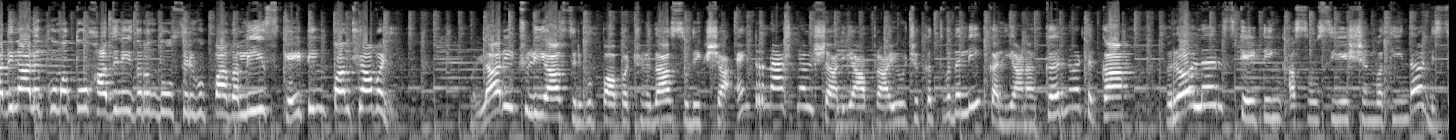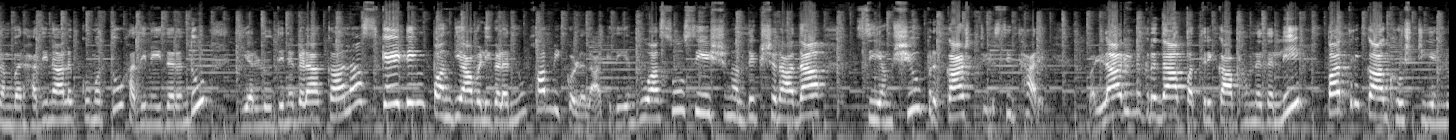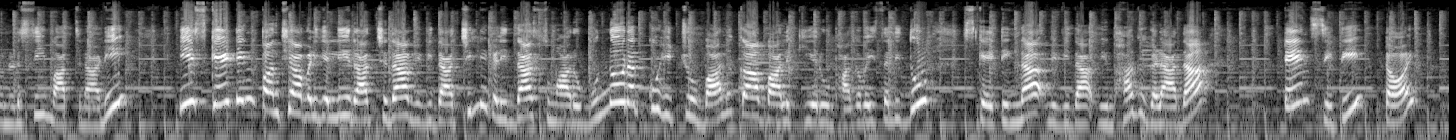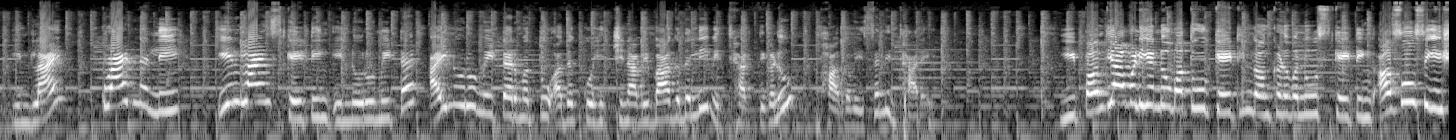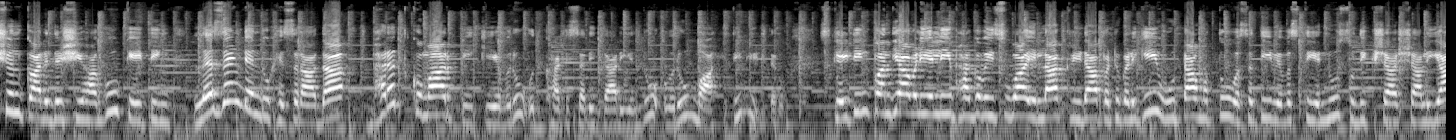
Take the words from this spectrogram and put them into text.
ಹದಿನಾಲ್ಕು ಮತ್ತು ಹದಿನೈದರಂದು ಸಿರುಗುಪ್ಪದಲ್ಲಿ ಸ್ಕೇಟಿಂಗ್ ಪಂದ್ಯಾವಳಿ. ಬಳ್ಳಾರಿ ಜಿಲ್ಲೆಯ ಸಿರುಗುಪ್ಪ ಪಟ್ಟಣದ ಸುದೀಕ್ಷಾ ಇಂಟರ್ನ್ಯಾಷನಲ್ ಶಾಲೆಯ ಪ್ರಾಯೋಜಕತ್ವದಲ್ಲಿ Kalyana Karnataka roller skating association ವತಿಯಿಂದ ಡಿಸೆಂಬರ್ ಹದಿನಾಲ್ಕು ಮತ್ತು ಹದಿನೈದರಂದು ಎರಡು ದಿನಗಳ ಕಾಲ ಸ್ಕೇಟಿಂಗ್ ಪಂದ್ಯಾವಳಿಗಳನ್ನು ಹಮ್ಮಿಕೊಳ್ಳಲಾಗಿದೆ ಎಂದು ಅಸೋಸಿಯೇಷನ್ ಅಧ್ಯಕ್ಷರಾದ ಸಿಎಂ ಶಿವಪ್ರಕಾಶ್ ತಿಳಿಸಿದ್ದಾರೆ. ಬಳ್ಳಾರಿ ನಗರದ ಪತ್ರಿಕಾ ಭವನದಲ್ಲಿ ಪತ್ರಿಕಾಗೋಷ್ಠಿಯನ್ನು ನಡೆಸಿ ಮಾತನಾಡಿ, ಈ ಸ್ಕೇಟಿಂಗ್ ಪಂದ್ಯಾವಳಿಯಲ್ಲಿ ರಾಜ್ಯದ ವಿವಿಧ ಜಿಲ್ಲೆಗಳಿಂದ ಸುಮಾರು ಮುನ್ನೂರಕ್ಕೂ ಹೆಚ್ಚು ಬಾಲಕ ಬಾಲಕಿಯರು ಭಾಗವಹಿಸಲಿದ್ದು, ಸ್ಕೇಟಿಂಗ್ನ ವಿವಿಧ ವಿಭಾಗಗಳಾದ ಟೆನ್ ಸಿಟಿ, ಟಾಯ್, ಇನ್ಲೈನ್, ಕ್ವಾಡ್ನಲ್ಲಿ ಇನ್ಲೈನ್ ಸ್ಕೇಟಿಂಗ್ ಇನ್ನೂರು ಮೀಟರ್, ಐನೂರು ಮೀಟರ್ ಮತ್ತು ಅದಕ್ಕೂ ಹೆಚ್ಚಿನ ವಿಭಾಗದಲ್ಲಿ ವಿದ್ಯಾರ್ಥಿಗಳು ಭಾಗವಹಿಸಲಿದ್ದಾರೆ. ಈ ಪಂದ್ಯಾವಳಿಯನ್ನು ಮತ್ತು ಕೇಟಿಂಗ್ ಅಂಕಣವನ್ನು ಸ್ಕೇಟಿಂಗ್ ಅಸೋಸಿಯೇಷನ್ ಕಾರ್ಯದರ್ಶಿ ಹಾಗೂ ಕೇಟಿಂಗ್ ಲೆಜೆಂಡ್ ಎಂದು ಹೆಸರಾದ ಭರತ್ ಕುಮಾರ್ ಪಿಕೆಯವರು ಉದ್ಘಾಟಿಸಲಿದ್ದಾರೆ ಎಂದು ಅವರು ಮಾಹಿತಿ ನೀಡಿದರು. ಸ್ಕೇಟಿಂಗ್ ಪಂದ್ಯಾವಳಿಯಲ್ಲಿ ಭಾಗವಹಿಸುವ ಎಲ್ಲಾ ಕ್ರೀಡಾಪಟುಗಳಿಗೆ ಊಟ ಮತ್ತು ವಸತಿ ವ್ಯವಸ್ಥೆಯನ್ನು ಸುದೀಕ್ಷಾ ಶಾಲೆಯ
